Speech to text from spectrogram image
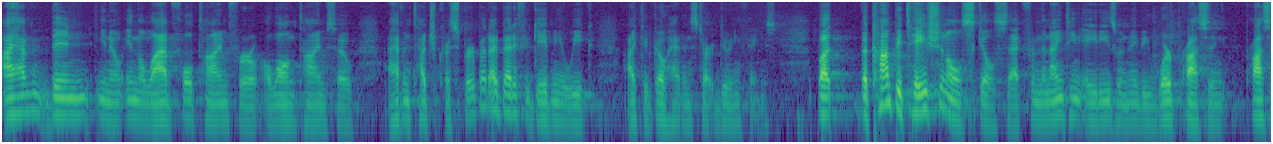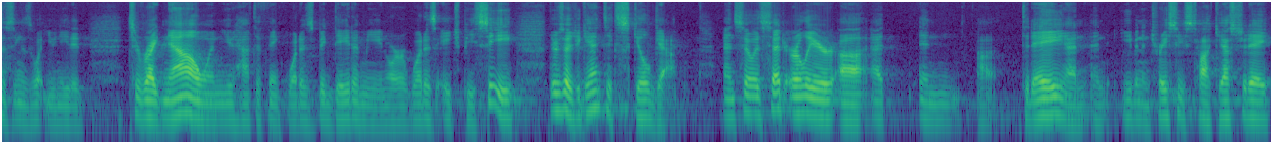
I haven't been you know, in the lab full time for a long time, so I haven't touched CRISPR, but I bet if you gave me a week, I could go ahead and start doing things. But the computational skill set from the 1980s when maybe word processing, processing is what you needed, to right now when you have to think what does big data mean or what is HPC, there's a gigantic skill gap. And so as said earlier uh, at, in, uh, today and, and even in Tracy's talk yesterday,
